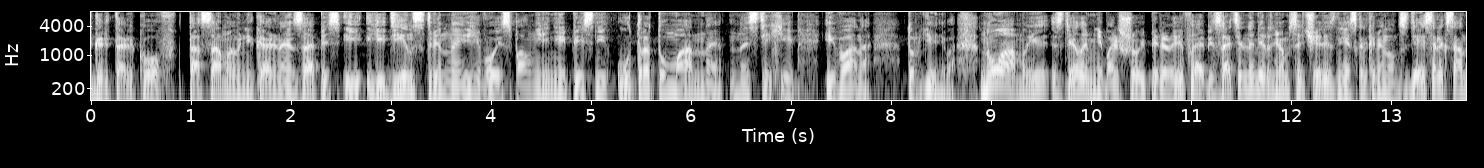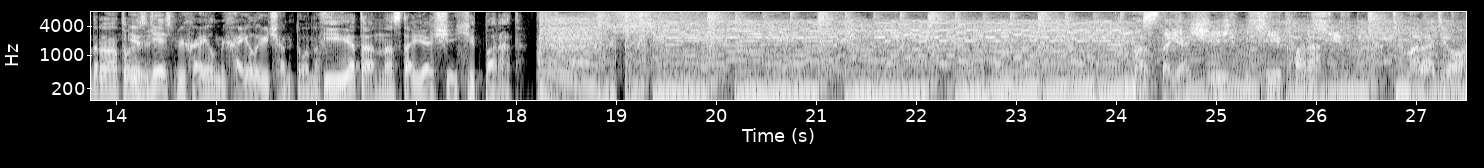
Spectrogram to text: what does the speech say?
Игорь Тальков. Та самая уникальная запись и единственное его исполнение песни «Утро туманное» на стихи Ивана Тургенева. Ну а мы сделаем небольшой перерыв и обязательно вернемся через несколько минут. Здесь Александр И Анатольевич. здесь Михаил Михайлович Антонов. И это настоящий хит-парад. Настоящий хит-парад. На радио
